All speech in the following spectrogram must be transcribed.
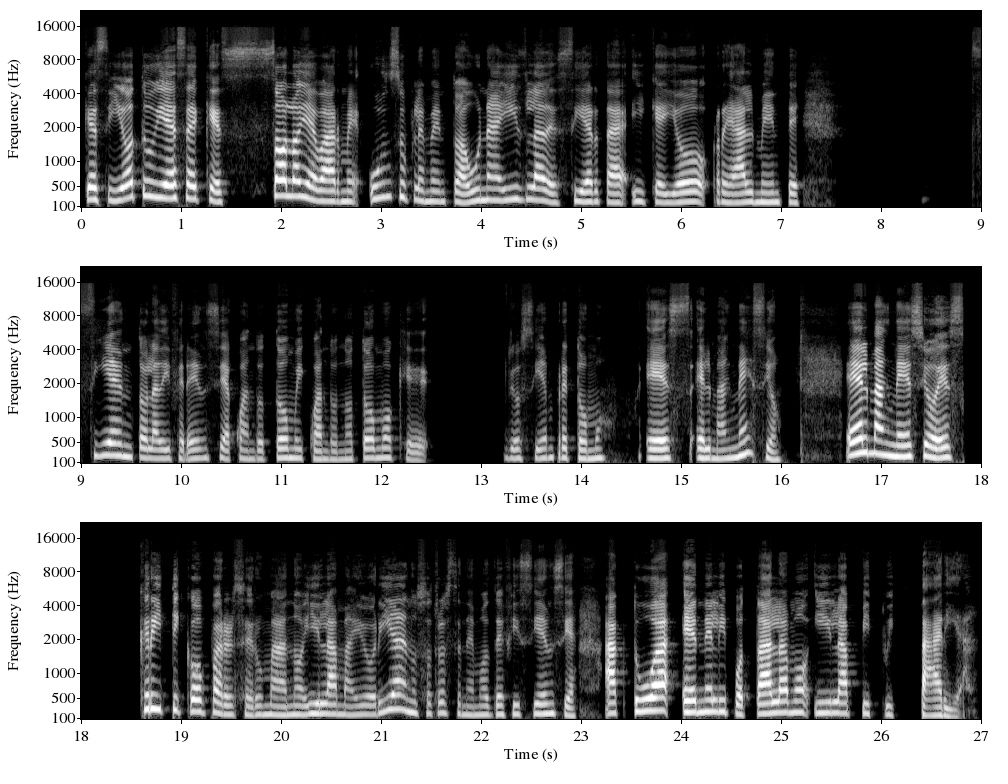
que si yo tuviese que solo llevarme un suplemento a una isla desierta y que yo realmente siento la diferencia cuando tomo y cuando no tomo, que yo siempre tomo, es el magnesio. El magnesio es crítico para el ser humano y la mayoría de nosotros tenemos deficiencia. Actúa en el hipotálamo y la pituitaria.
